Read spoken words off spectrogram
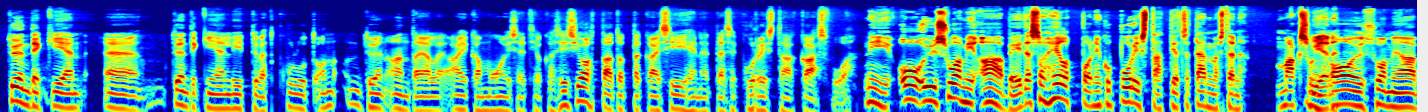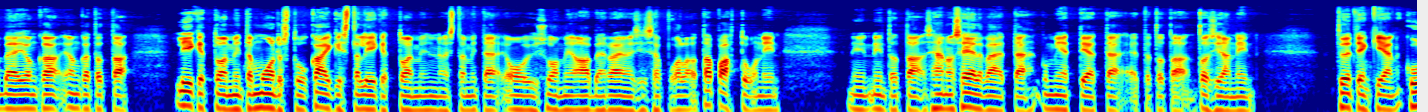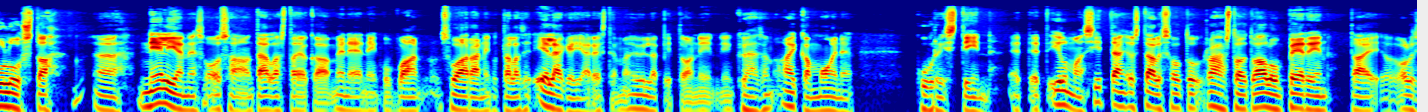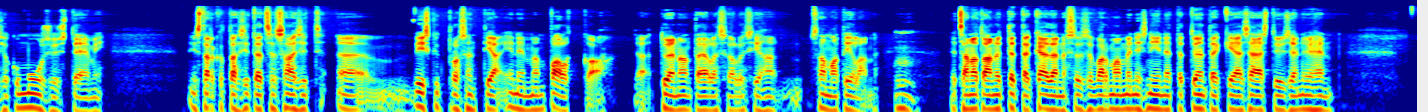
työntekijän, ää, työntekijään liittyvät kulut on työnantajalle aikamoiset, joka siis johtaa totta kai siihen, että se kuristaa kasvua. Niin, Oy Suomi AB, tässä on helppo niin kuin puristaa tietysti, tämmöisten maksujen. Niin, Oy Suomi AB, jonka, jonka tota, liiketoiminta muodostuu kaikista liiketoiminnoista, mitä Oy Suomi AB rajojen sisäpuolella tapahtuu, niin, niin, niin tota, sehän on selvää, että kun miettii, että, että tota, tosiaan niin – työntekijän kulusta neljännesosa on tällaista, joka menee niin kuin vaan suoraan niin kuin tällaisen eläkejärjestelmän ylläpitoon, niin, niin kyllähän se on aikamoinen kuristin. Et, et ilman sitä, jos tämä olisi oltu rahastoitu alun perin tai olisi joku muu systeemi, niin se tarkoittaa sitä, että sä saisit 50 prosenttia enemmän palkkaa ja työnantajalle se olisi ihan sama tilanne. Mm. Et sanotaan nyt, että käytännössä se varmaan menisi niin, että työntekijä säästyy sen yhden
